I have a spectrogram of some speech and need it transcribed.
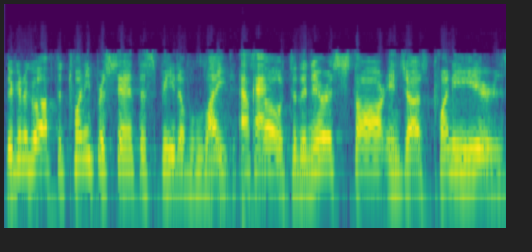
They're going to go up to 20% the speed of light. Okay. So to the nearest star in just 20 years.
